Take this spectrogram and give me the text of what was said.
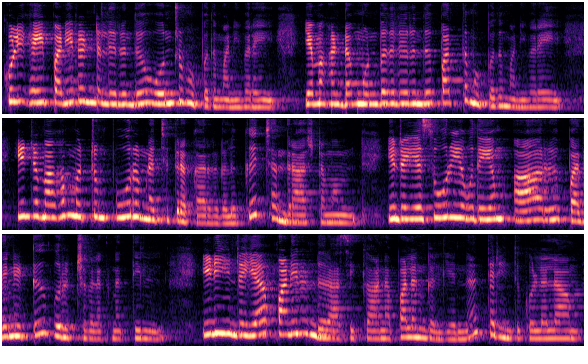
குளிகை பனிரெண்டிலிருந்து ஒன்று முப்பது மணி வரை. யமகண்டம் ஒன்பதிலிருந்து பத்து முப்பது மணி வரை. இன்று மகம் மற்றும் பூரம் நட்சத்திரக்காரர்களுக்கு சந்திராஷ்டமம். இன்றைய சூரிய உதயம் ஆறு பதினெட்டு விருட்ச லக்னத்தில். இனி இன்றைய பனிரெண்டு ராசிக்கான பலன்கள் என்ன தெரிந்து கொள்ளலாம்.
